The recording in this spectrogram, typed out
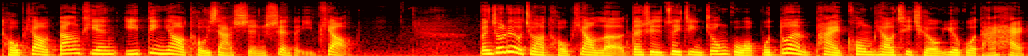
投票当天一定要投下神圣的一票。本周六就要投票了，但是最近中国不断派空飘气球越过台海，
